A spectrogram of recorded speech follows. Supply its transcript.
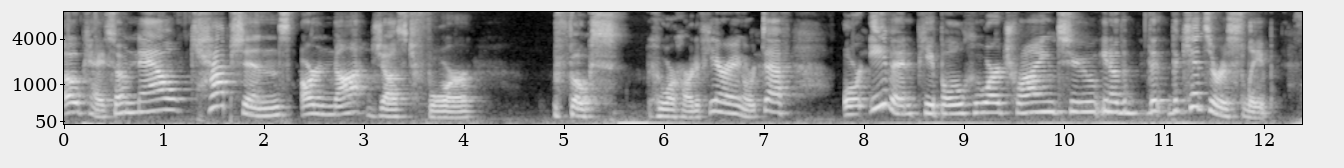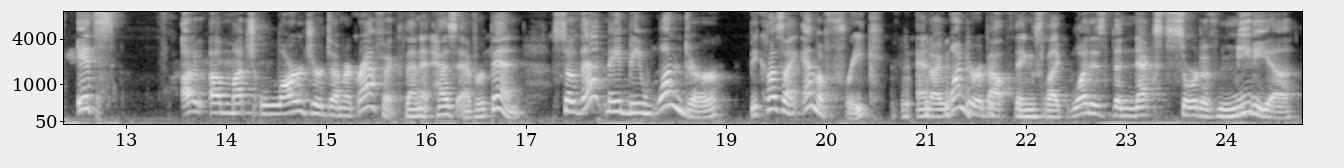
Okay, so now captions are not just for folks who are hard of hearing or deaf, or even people who are trying to, you know, the, the, the kids are asleep. It's a, a much larger demographic than it has ever been. So that made me wonder because I am a freak and I wonder about things like what is the next sort of media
